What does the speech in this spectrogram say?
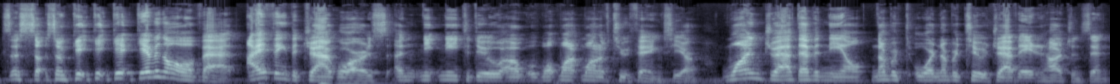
so so, so g- g- given all of that, I think the Jaguars uh, need, need to do uh, one, one of two things here. One, draft Evan Neal. Number t- or number two, draft Aidan Hutchinson.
